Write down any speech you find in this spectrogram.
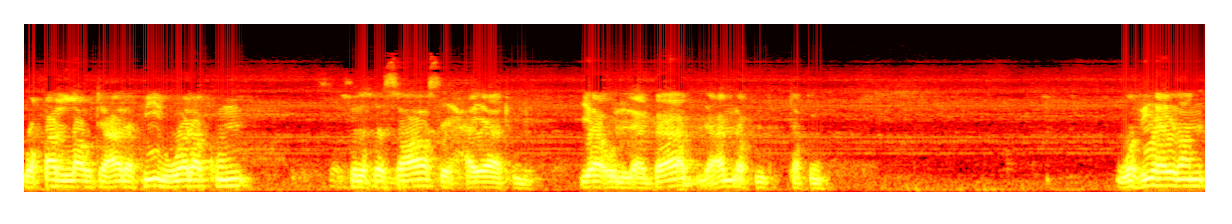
وقال الله تعالى فيه ولكم في القصاص حياة يا أولي الألباب لعلكم تتقون. وفيه أيضا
